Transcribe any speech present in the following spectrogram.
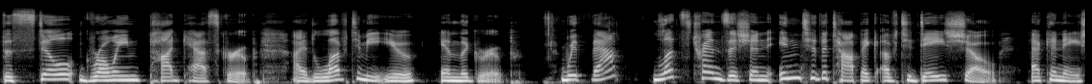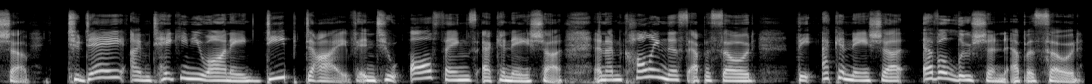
the Still Growing Podcast Group. I'd love to meet you in the group. With that, let's transition into the topic of today's show, echinacea. Today, I'm taking you on a deep dive into all things echinacea, and I'm calling this episode the Echinacea Evolution episode.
